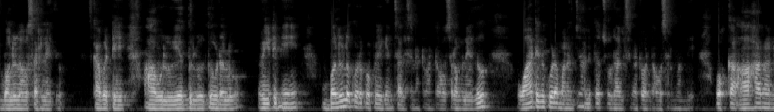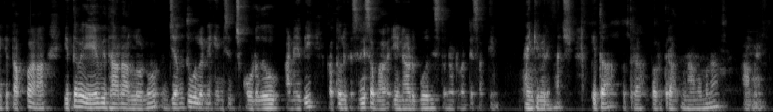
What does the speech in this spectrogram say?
బలులు అవసరం లేదు. కాబట్టి ఆవులు ఎద్దులు దూడలు వీటిని బలుల కొరకు ఉపయోగించాల్సినటువంటి అవసరం లేదు. వాటిని కూడా మనం జాలితో చూడాల్సినటువంటి అవసరం ఉంది. ఒక్క ఆహారానికి తప్ప ఇతర ఏ విధానాల్లోనూ జంతువులని హింసించకూడదు అనేది కథోలిక శ్రీసభ ఈనాడు బోధిస్తున్నటువంటి సత్యం. థ్యాంక్ యూ వెరీ మచ్ పిత పుత్ర పవిత్ర ఆత్మనామమున ఆమె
